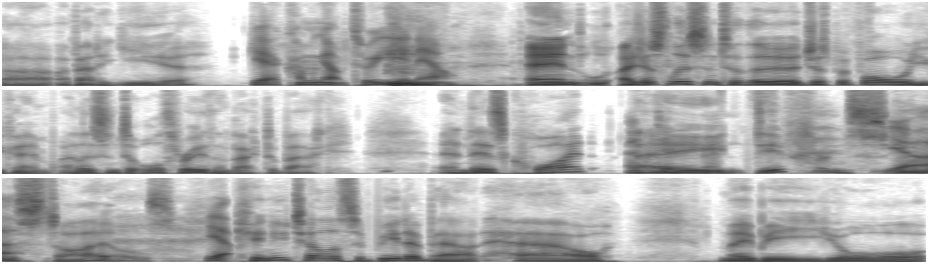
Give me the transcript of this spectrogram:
uh, about a year. Yeah, coming up to a year now. And I just listened to the just before you came. I listened to all three of them back to back, and there's quite A a, difference. difference, in the styles. Yeah. Can you tell us a bit about how maybe your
